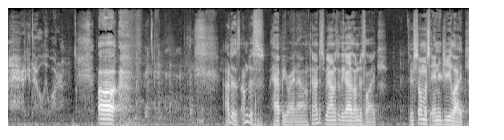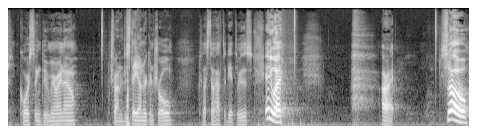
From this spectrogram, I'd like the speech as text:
Gotta get that holy water. Uh, I just, I'm just happy right now. Can I just be honest with you guys? I'm just like, there's so much energy like coursing through me right now. I'm trying to just stay under control because I still have to get through this. Anyway, all right. So,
